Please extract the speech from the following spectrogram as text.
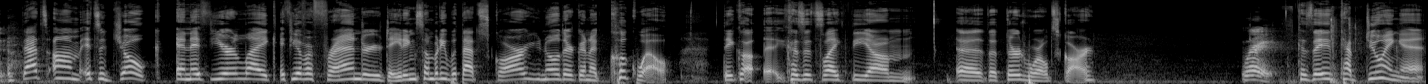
yeah. That's um it's a joke. And if you're like if you have a friend or you're dating somebody with that scar, you know they're going to cook well. They call cuz it's like the um uh, the third world scar right. cuz they kept doing it.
